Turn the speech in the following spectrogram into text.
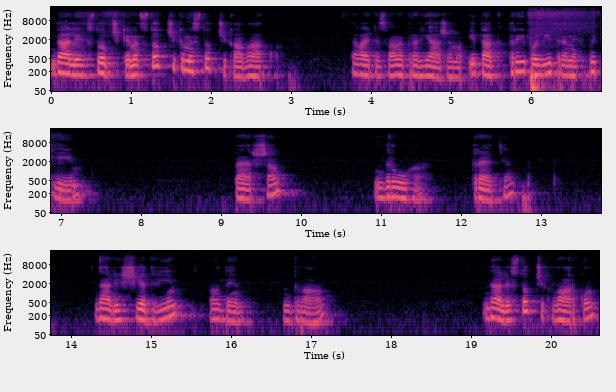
далі стовпчики над стовпчиками, стовпчика в арку. Давайте з вами пров'яжемо. І так, три повітряних петлі. Перша, друга, третя. Далі ще дві. Один, два. Далі стовпчик в арку.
